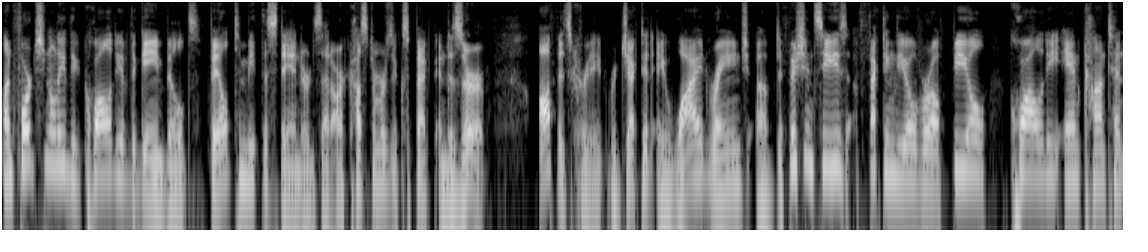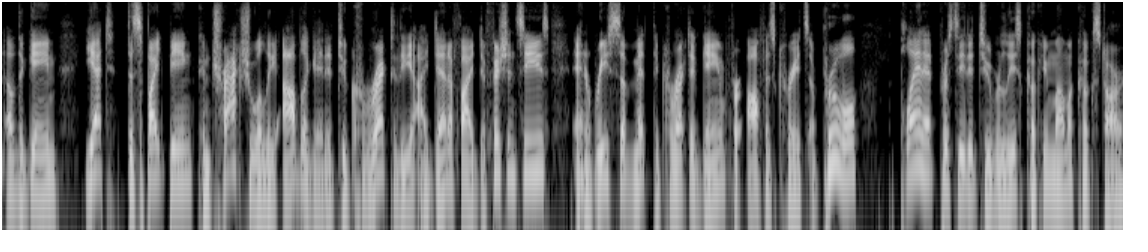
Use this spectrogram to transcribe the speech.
Unfortunately, the quality of the game builds failed to meet the standards that our customers expect and deserve. Office Create rejected a wide range of deficiencies affecting the overall feel, quality, and content of the game, yet, despite being contractually obligated to correct the identified deficiencies and resubmit the corrected game for Office Create's approval, Planet proceeded to release Cooking Mama Cookstar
